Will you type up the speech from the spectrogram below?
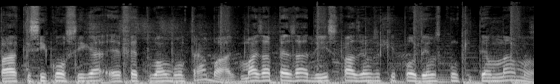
para que se consiga efetuar um bom trabalho. Mas apesar disso, fazemos o que podemos com o que temos na mão.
